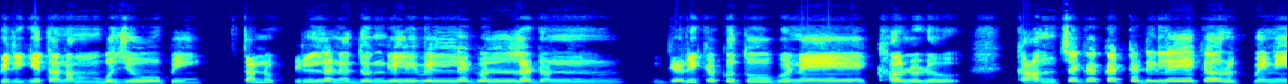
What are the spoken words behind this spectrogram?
పిరిగితనంబు చూపి తను పిల్లను దొంగిలి వెళ్ళెగొల్లడున్. గరికకు తూగునే ఖలుడు కాంచక కట్టడి లేక రుక్మిణి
